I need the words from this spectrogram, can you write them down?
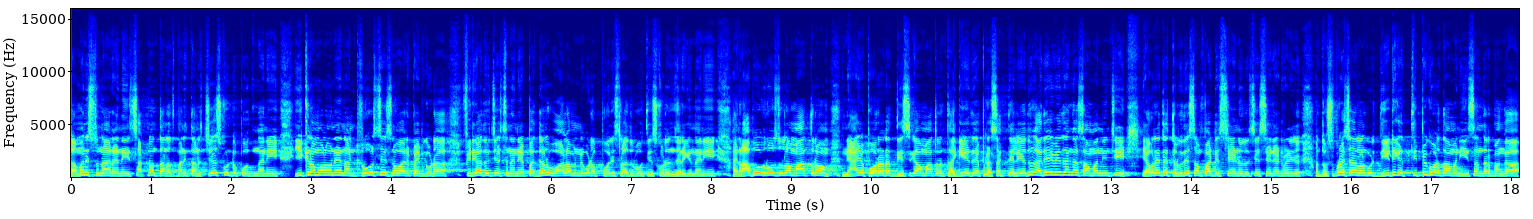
గమనిస్తున్నారని చట్టం తన పని తను చేసుకుంటూ పోతుందని ఈ క్రమంలోనే నన్ను ట్రోల్స్ చేసిన వారిపై కూడా ఫిర్యాదు చేసిన నేపథ్యంలో వాళ్ళని కూడా పోలీసులు అదుపులోకి తీసుకోవడం జరిగిందని రాబో రోజుల్లో మాత్రం న్యాయ పోరాట దిశగా మాత్రం తగ్గేదే ప్రసక్తి లేదు. అదేవిధంగా సంబంధించి ఎవరైతే తెలుగుదేశం పార్టీ శ్రేణులు చేసేటటువంటి దుష్ప్రచారాలను కూడా ధీటుగా తిప్పి కొడతామని ఈ సందర్భంగా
